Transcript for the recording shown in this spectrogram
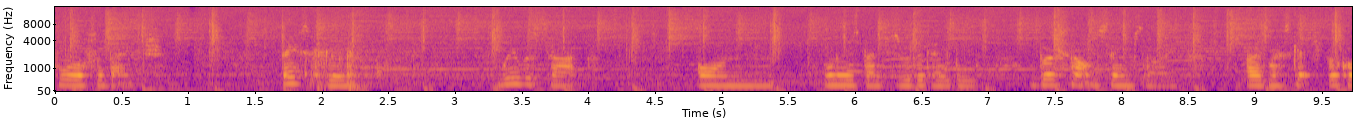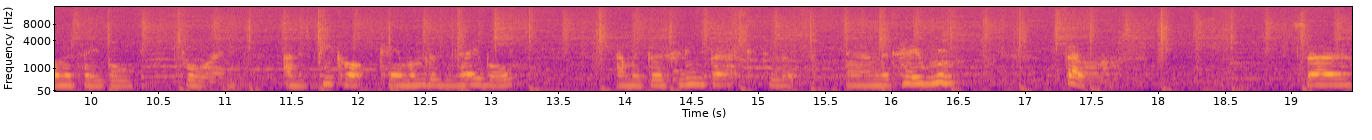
fall off a bench. Basically, we were sat on one of those benches with a table, we both sat on the same side. I had my sketchbook on the table, drawing, and this peacock came under the table, and we both leaned back to look, and the table fell on us. So,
